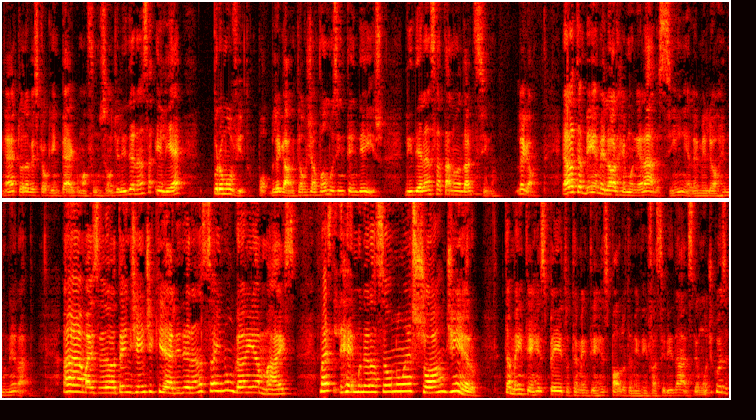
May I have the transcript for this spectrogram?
Né? Toda vez que alguém pega uma função de liderança, ele é promovido. Pô, legal, então já vamos entender isso. Liderança está no andar de cima. Legal. Ela também é melhor remunerada? Sim, ela é melhor remunerada. Ah, mas uh, tem gente que é liderança e não ganha mais. Mas remuneração não é só dinheiro. Também tem respeito, também tem respaldo, também tem facilidades, tem um monte de coisa.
